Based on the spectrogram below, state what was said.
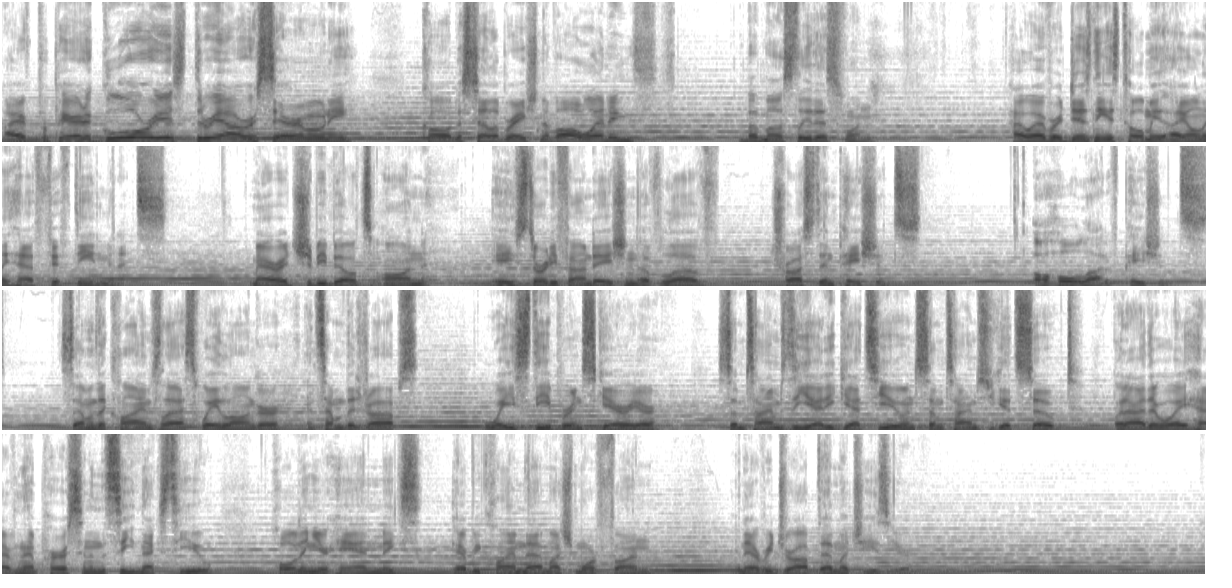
I've prepared a glorious three hour ceremony called a celebration of all weddings, but mostly this one. However, Disney has told me I only have 15 minutes. Marriage should be built on a sturdy foundation of love, trust, and patience. A whole lot of patience. Some of the climbs last way longer, and some of the drops way steeper and scarier. Sometimes the Yeti gets you, and sometimes you get soaked. But either way, having that person in the seat next to you, holding your hand, makes every climb that much more fun and every drop that much easier.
